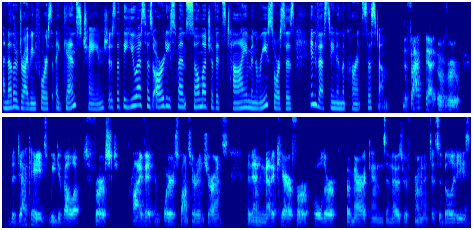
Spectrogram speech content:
Another driving force against change is that the U.S. has already spent so much of its time and resources investing in the current system. The fact that over the decades we developed first private employer sponsored insurance and then Medicare for older Americans and those with permanent disabilities,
